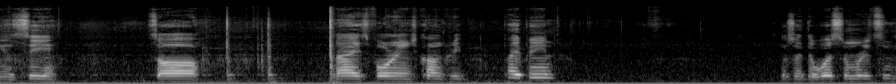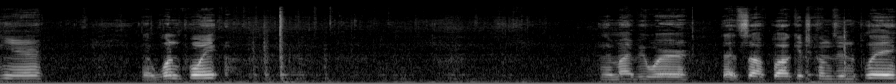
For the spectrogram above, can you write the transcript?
you can see it's all nice four inch concrete piping. Looks like there was some roots in here at one point. And that might be where that soft blockage comes into play.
